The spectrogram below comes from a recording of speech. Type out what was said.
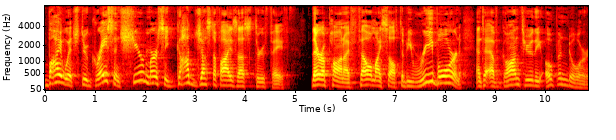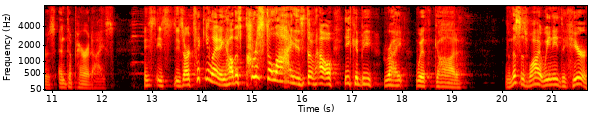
by which, through grace and sheer mercy, God justifies us through faith. Thereupon I fell myself to be reborn and to have gone through the open doors into paradise. He's, he's, he's articulating how this crystallized of how he could be right with God. And this is why we need to hear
